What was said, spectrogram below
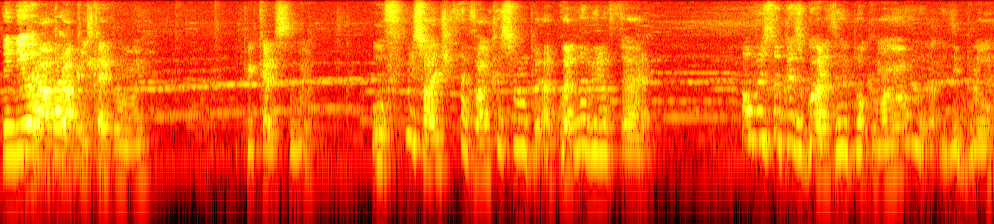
Quindi ora Prova, prova a cliccare con lui. Cliccare stupido. Uff, mi sono eccitato anche solo per guardarvi lottare. Ho visto che sguardo di Pokémon di blu.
